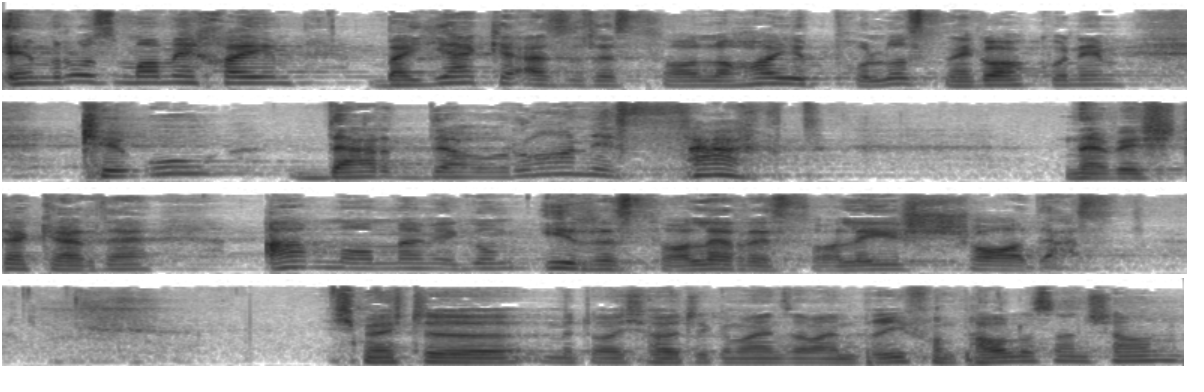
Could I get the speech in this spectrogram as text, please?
امروز ما می‌خواهیم به یک از رساله های پولس نگاه کنیم که او در دوران سخت نوشته کرده اما من میگم این رساله رساله شاد است Ich möchte mit euch heute gemeinsam einen Brief von Paulus anschauen.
